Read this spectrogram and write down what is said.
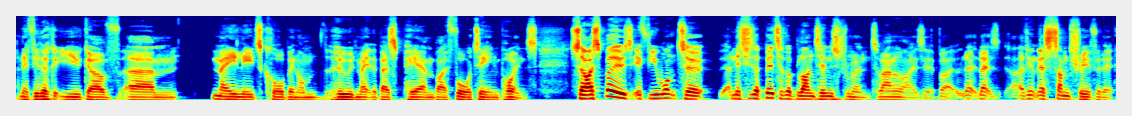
And if you look at YouGov, um, May leads Corbyn on who would make the best PM by 14 points. So I suppose if you want to, and this is a bit of a blunt instrument to analyse it, but let, I think there's some truth in it.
